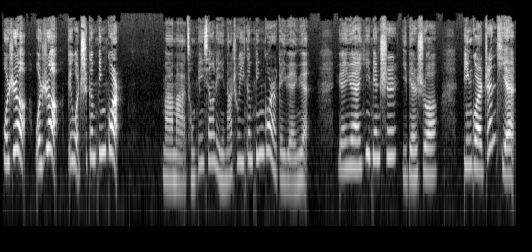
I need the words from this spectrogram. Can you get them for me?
我热，我热，给我吃根冰棍儿。”妈妈从冰箱里拿出一根冰棍儿给圆圆，圆圆一边吃一边说：“冰棍儿真甜，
